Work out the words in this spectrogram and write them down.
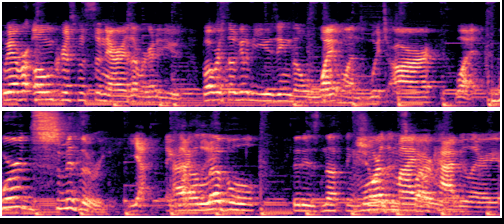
we have our own Christmas scenarios that we're gonna use, but we're still gonna be using the white ones, which are what? Wordsmithery. Yeah, exactly. At a level that is nothing more than my vocabulary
